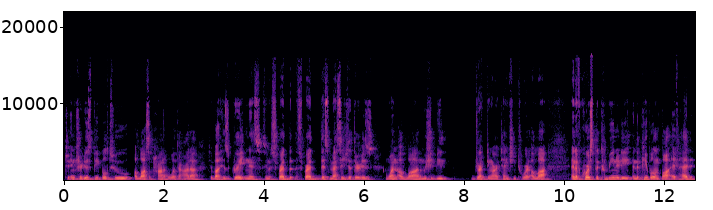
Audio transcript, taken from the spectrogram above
to introduce people to Allah subhanahu wa ta'ala, about His greatness, you know, spread, spread this message that there is one Allah and we should be directing our attention toward Allah. And of course, the community and the people in Ta'if had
